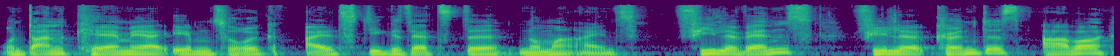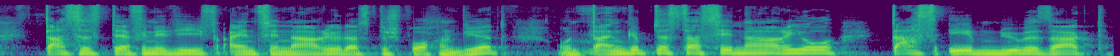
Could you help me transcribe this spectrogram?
Und dann käme er eben zurück als die gesetzte Nummer eins. Viele Wenns, viele könnte es, aber das ist definitiv ein Szenario, das besprochen wird. Und dann gibt es das Szenario, dass eben Nübel sagt,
